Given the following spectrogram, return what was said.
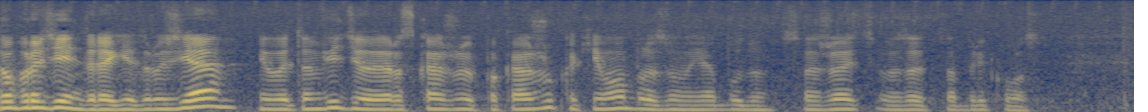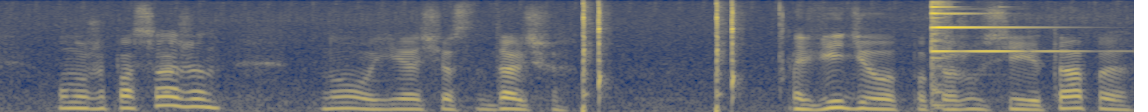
Добрый день, дорогие друзья! И в этом видео я расскажу и покажу, каким образом я буду сажать вот этот абрикос. Он уже посажен, но я сейчас дальше в видео покажу все этапы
